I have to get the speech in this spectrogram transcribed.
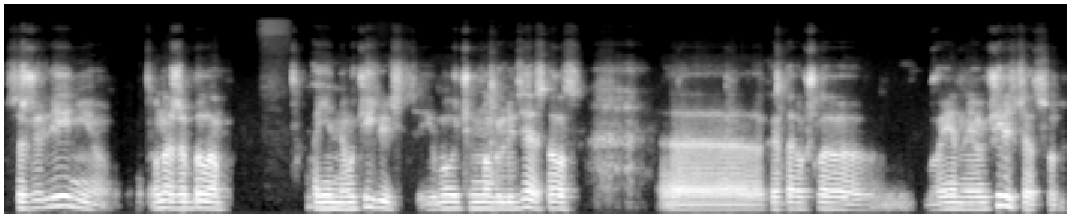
сожалению, у нас же было военное училище, и очень много людей осталось, э, когда ушло военное училище отсюда,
